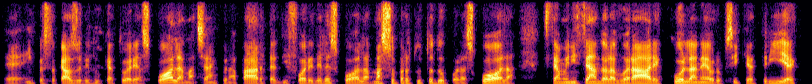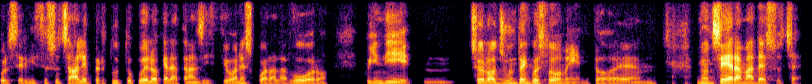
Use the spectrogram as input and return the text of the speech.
eh, in questo caso l'educatore è a scuola, ma c'è anche una parte al di fuori della scuola, ma soprattutto dopo la scuola. Stiamo iniziando a lavorare con la neuropsichiatria e col servizio sociale per tutto quello che è la transizione scuola-lavoro. Quindi mh, ce l'ho aggiunta in questo momento, eh, non c'era ma adesso c'è.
